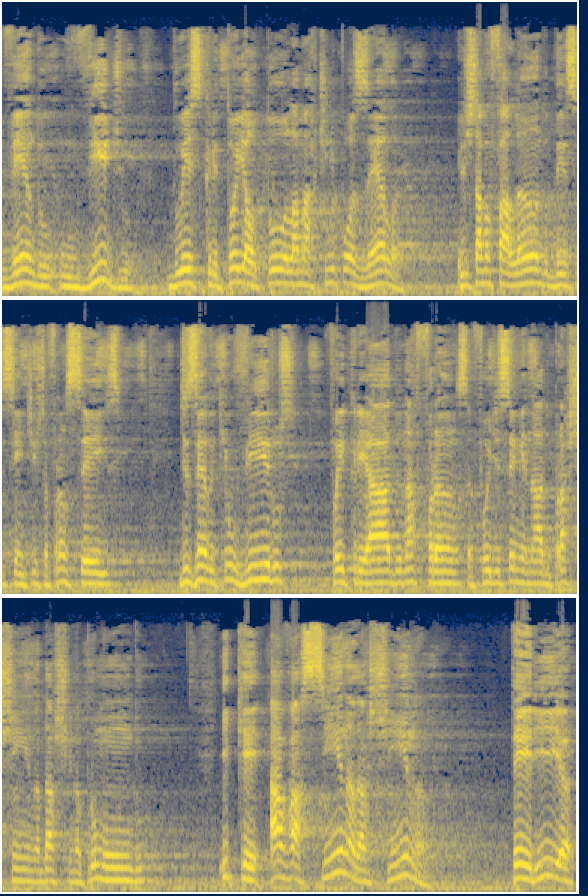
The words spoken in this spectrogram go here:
vendo um vídeo do escritor e autor Lamartine Pozella. Ele estava falando desse cientista francês, dizendo que o vírus foi criado na França, foi disseminado para a China, da China para o mundo, e que a vacina da China teria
